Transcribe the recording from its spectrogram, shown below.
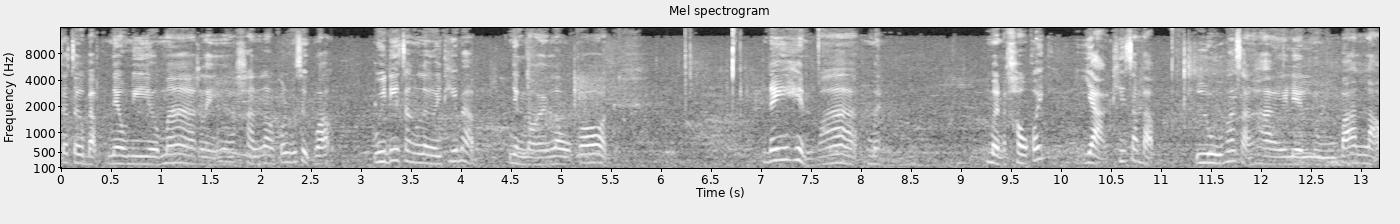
จะเจอแบบแนวนี้เยอะมากอะไรอย่างเงี้ยค่ะเราก็รู้สึกว่าวิดีจังเลยที่แบบอย่างน้อยเราก็ ได้เห็นว่าเหมือนเหมือนเขาก็อยากที่จะแบบรู้ภาษาไทยเรียนรู้บ้านเรา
